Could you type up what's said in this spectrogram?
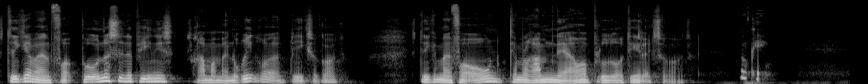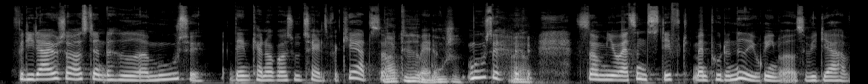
Stikker man fra, på undersiden af penis, så rammer man urinrør, det er ikke så godt. Stikker man fra oven, kan man ramme nerver og blodår, det er heller ikke så godt. Okay. Fordi der er jo så også den, der hedder muse. Den kan nok også udtales forkert. Så, Nej, det hedder muse. Muse, ja. som jo er sådan en stift, man putter ned i urinrøret, så vidt jeg har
